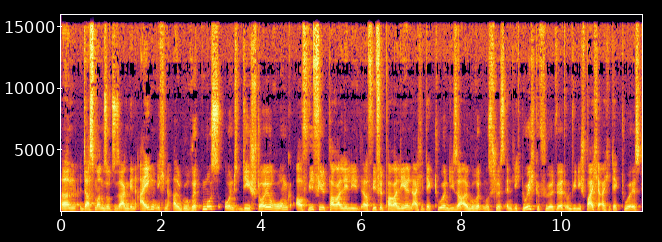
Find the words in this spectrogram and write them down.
ähm, dass man sozusagen den eigentlichen Algorithmus und die Steuerung auf wie viel Parallel, auf wie viel parallelen Architekturen dieser Algorithmus schlussendlich durchgeführt wird und wie die Speicherarchitektur ist,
